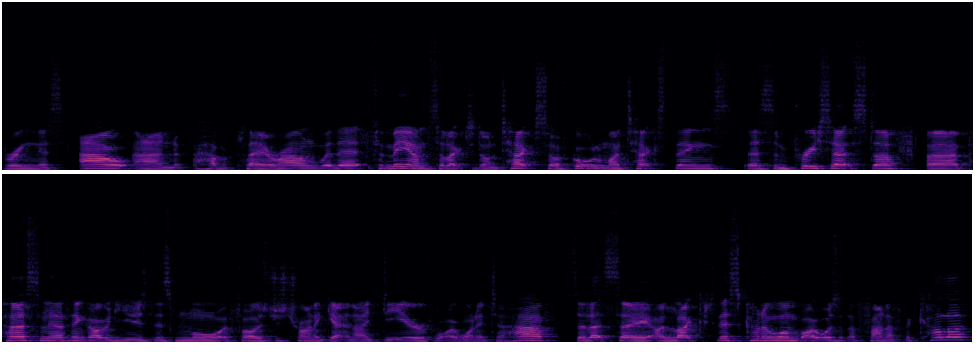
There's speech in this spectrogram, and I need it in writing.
bring this out and have a play around with it. For me, I'm selected on text, so I've got all of my text things. There's some preset stuff. Uh, personally, I think I would use this more if I was just trying to get an idea of what I wanted to have. So let's say I liked this kind of one, but I wasn't a fan of the color.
